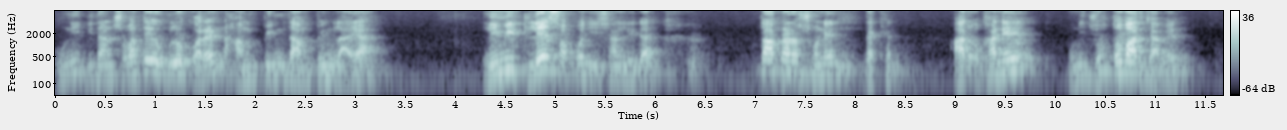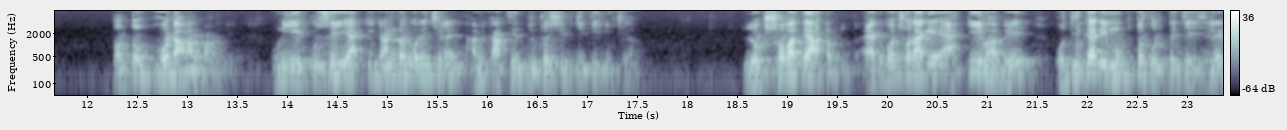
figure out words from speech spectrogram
উনি বিধানসভাতে ওগুলো করেন, হাম্পিং, ডাম্পিং, লায়া লিমিটলেস অপোজিশন লিডার তো আপনারা শোনেন, দেখেন। আর ওখানে উনি যতবার যাবেন, তত ভোট আমার বাড়বে। উনি একুশেই একই কাণ্ড করেছিলেন, আমি কাঁথির দুটো সিট জিতিয়ে নিয়েছিলাম। লোকসভাতে আট, এক বছর আগে একইভাবে অধিকারী মুক্ত করতে চেয়েছিলেন,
